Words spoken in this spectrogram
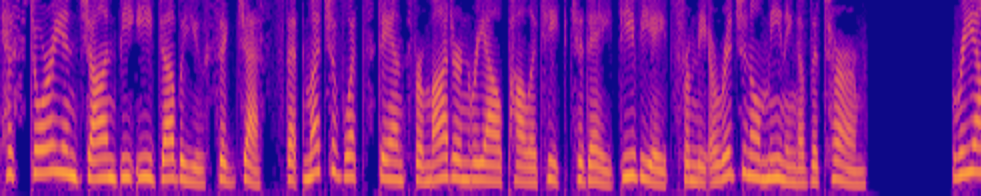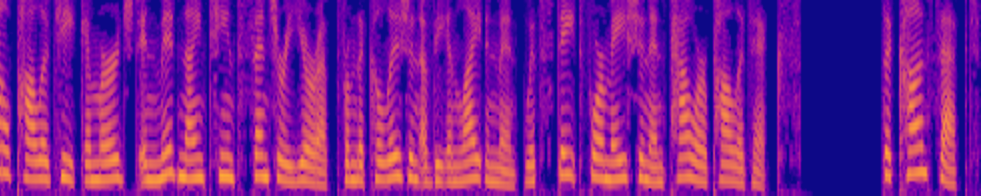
Historian John Bew suggests that much of what stands for modern realpolitik today deviates from the original meaning of the term. Realpolitik emerged in mid-19th century Europe from the collision of the Enlightenment with state formation and power politics. The concept,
